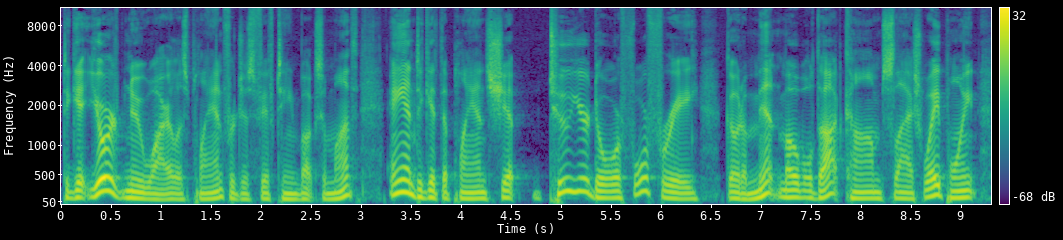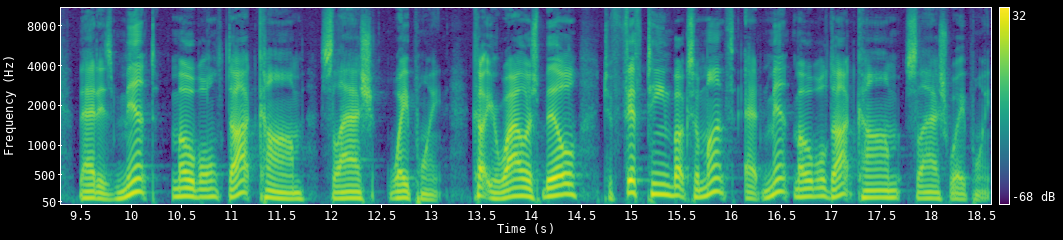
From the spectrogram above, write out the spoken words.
To get your new wireless plan for just 15 bucks a month and to get the plan shipped to your door for free, go to mintmobile.com slash waypoint. That is mintmobile.com slash waypoint. Cut your wireless bill to 15 bucks a month at mintmobile.com slash waypoint.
